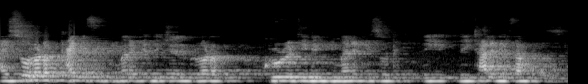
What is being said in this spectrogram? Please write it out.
I saw a lot of kindness in humanity in the journey, a lot of cruelty in humanity. So the, the Italian example was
